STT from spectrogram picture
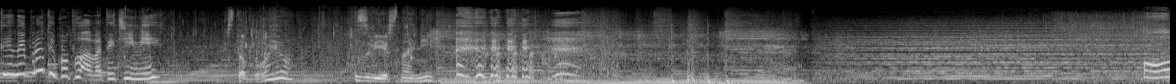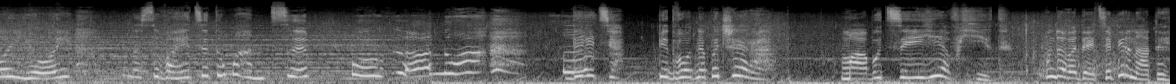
Ти не проти поплавати, Тімі? з тобою? Звісно, ні. Ой-ой, насувається туман. Це погано. Дивіться, підводна печера. Мабуть, це і є вхід. Доведеться пірнати.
